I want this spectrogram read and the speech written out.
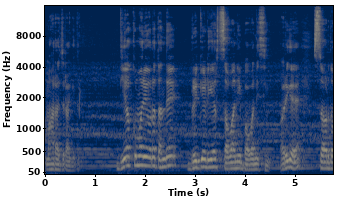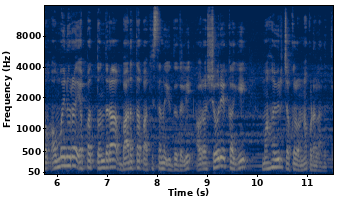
ಮಹಾರಾಜರಾಗಿದ್ದರು. ದಿಯಾ ಕುಮಾರಿ ಅವರ ತಂದೆ ಬ್ರಿಗೇಡಿಯರ್ ಸವಾನಿ ಭವಾನಿ ಸಿಂಗ್ ಅವರಿಗೆ ಸಾವಿರದ ಒಂಬೈನೂರ ಎಪ್ಪತ್ತೊಂದರ ಭಾರತ ಪಾಕಿಸ್ತಾನ ಯುದ್ಧದಲ್ಲಿ ಅವರ ಶೌರ್ಯಕ್ಕಾಗಿ ಮಹಾವೀರ್ ಚಕ್ರವನ್ನು ಕೊಡಲಾಗುತ್ತೆ.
